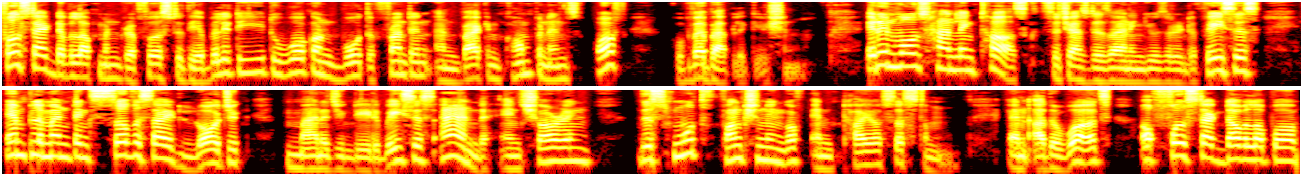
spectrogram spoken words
Full stack development refers to the ability to work on both the front-end and back-end components of a web application. It involves handling tasks such as designing user interfaces, implementing server-side logic, managing databases, and ensuring the smooth functioning of entire system. In other words, a full stack developer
